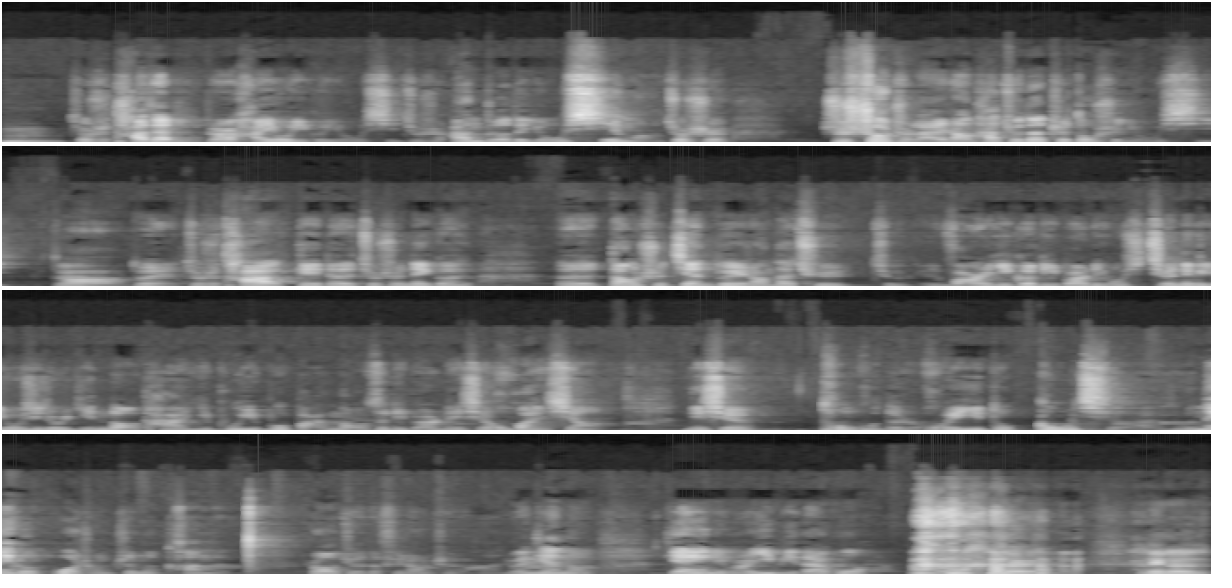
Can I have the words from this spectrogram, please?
嗯就是他在里边还有一个游戏，就是安德的游戏嘛，就是这设置来让他觉得这都是游戏。对啊，对，就是他给的就是那个呃，当时舰队让他去就玩一个里边的游戏，其实那个游戏就是引导他一步一步把脑子里边那些幻象、那些痛苦的回忆都勾起来，就那个过程真的看的让我觉得非常震撼，因为电脑、电影里边一笔带过，对，那个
